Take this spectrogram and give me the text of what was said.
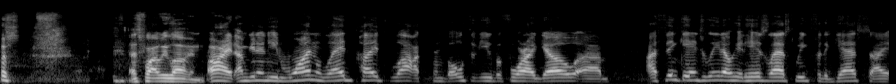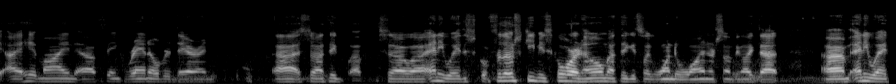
That's why we love him. All right, I'm gonna need one lead pipe lock from both of you before I go. Um, I think Angelino hit his last week for the guests. I, I hit mine. Uh, Fink ran over Darren. Uh, so I think uh, so. Uh, anyway, the score, for those keeping score at home, I think it's like one to one or something like that. Um, anyway,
